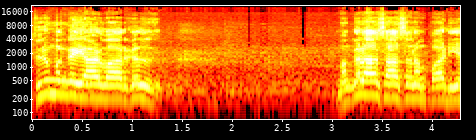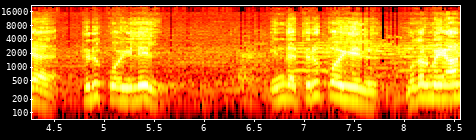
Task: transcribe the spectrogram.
திருமங்கை ஆழ்வார்கள் மங்களாசாசனம் பாடிய திருக்கோயிலில் இந்த திருக்கோயில் முதன்மையான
